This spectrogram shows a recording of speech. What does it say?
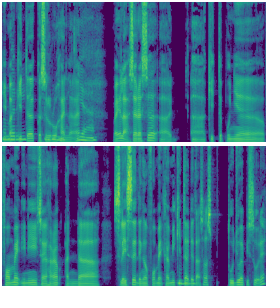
memberi- kita keseluruhan lah. Eh. Yeah. Baiklah, saya rasa uh, uh, kita punya format ini saya harap anda selesa dengan format kami. Kita Mhm. ada tak salah tujuh episod eh.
